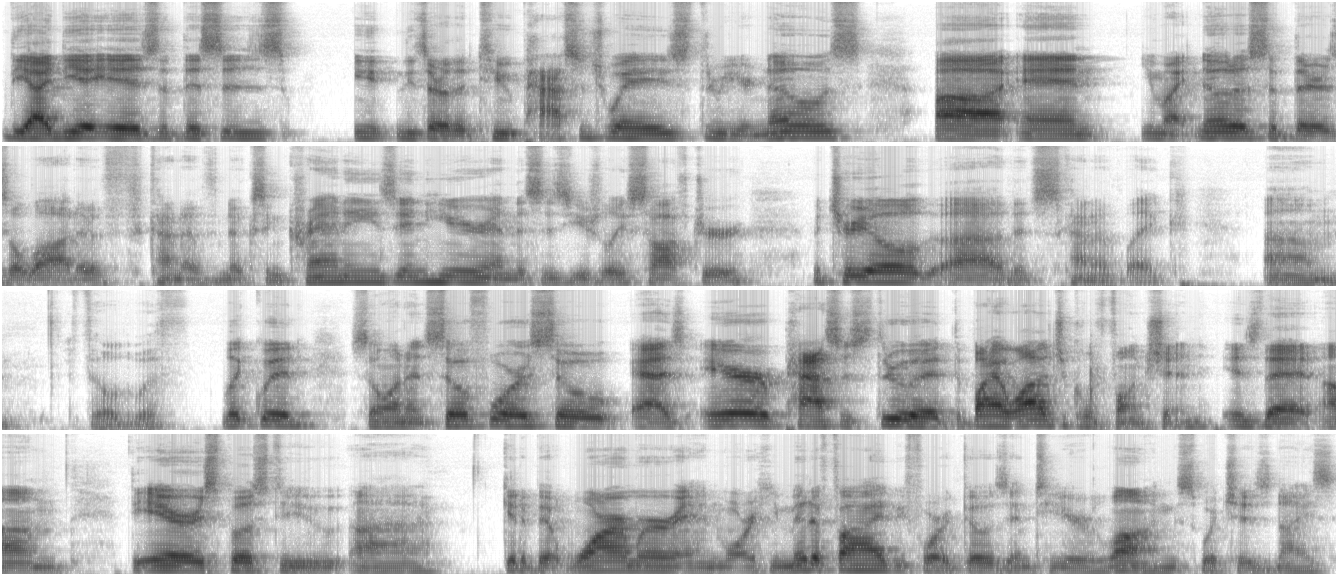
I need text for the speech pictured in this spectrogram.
the idea is that this is these are the two passageways through your nose. Uh, and you might notice that there's a lot of kind of nooks and crannies in here, and this is usually softer material uh, that's kind of like um, filled with liquid, so on and so forth. So as air passes through it, the biological function is that um, the air is supposed to uh, get a bit warmer and more humidified before it goes into your lungs, which is nice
